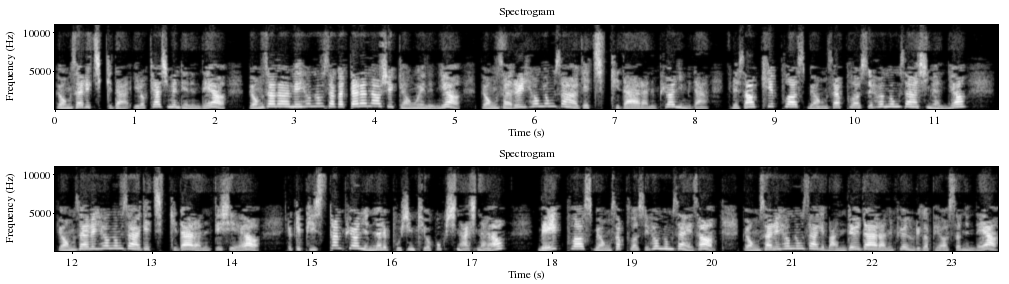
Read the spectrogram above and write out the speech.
명사를 지키다 이렇게 하시면 되는데요. 명사 다음에 형용사가 따라 나오실 경우에는요. 명사를 형용사하게 지키다 라는 표현입니다. 그래서 keep 플러스 명사 플러스 형용사 하시면요. 명사를 형용사하게 지키다 라는 뜻이에요. 이렇게 비슷한 표현 옛날에 보신 기억 혹시 나시나요? make 플러스 명사 플러스 형용사에서 명사를 형용사하게 만들다 라는 표현 우리가 배웠었는데요.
